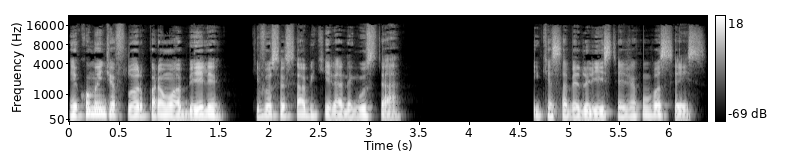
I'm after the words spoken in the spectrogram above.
recomende a flor para uma abelha que você sabe que irá degustar. E que a sabedoria esteja com vocês.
